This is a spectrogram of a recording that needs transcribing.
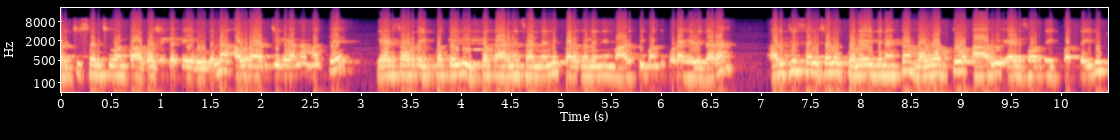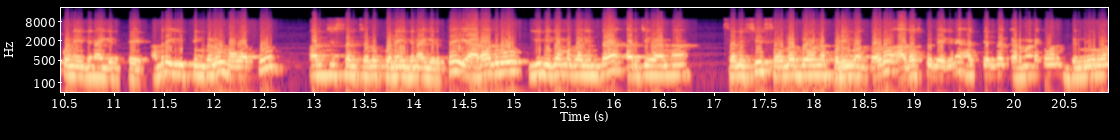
ಅರ್ಜಿ ಸಲ್ಲಿಸುವಂತ ಅವಶ್ಯಕತೆ ಇರುವುದಿಲ್ಲ. ಅವರ ಅರ್ಜಿಗಳನ್ನ ಮತ್ತೆ ಎರಡ್ ಸಾವಿರದ ಇಪ್ಪತ್ತೈದು, ಇಪ್ಪತ್ತಾರನೇ ಸಾಲಿನಲ್ಲಿ ಪರಿಗಣನೆ ಮಾಡ್ತೀವಿ ಅಂತ ಕೂಡ ಹೇಳಿದಾರ. ಅರ್ಜಿ ಸಲ್ಲಿಸಲು ಕೊನೆಯ ದಿನಾಂಕ ಮೂವತ್ತು ಆರು ಎರಡ್ ಸಾವಿರದ ಇಪ್ಪತ್ತೈದು ಕೊನೆಯ ದಿನ ಆಗಿರುತ್ತೆ. ಅಂದ್ರೆ ಈ ತಿಂಗಳು ಮೂವತ್ತು ಅರ್ಜಿ ಸಲ್ಲಿಸಲು ಕೊನೆಯ ದಿನ ಆಗಿರುತ್ತೆ. ಯಾರಾದರೂ ಈ ನಿಗಮಗಳಿಂದ ಅರ್ಜಿಗಳನ್ನ ಸಲ್ಲಿಸಿ ಸೌಲಭ್ಯವನ್ನ ಪಡೆಯುವಂತವರು ಆದಷ್ಟು ಬೇಗನೆ ಹತ್ತಿರದ ಕರ್ನಾಟಕ ಬೆಂಗಳೂರು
